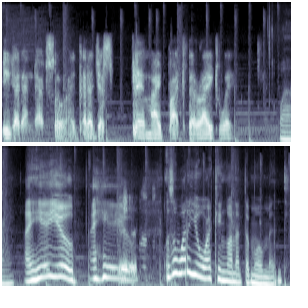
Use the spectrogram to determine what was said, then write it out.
bigger than that. So I gotta just play my part the right way. Wow. I hear you. I hear you. So, what are you working on at the moment?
